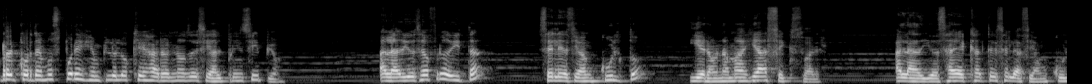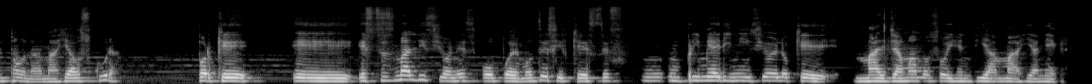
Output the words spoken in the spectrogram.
recordemos por ejemplo lo que Harold nos decía al principio. A la diosa Afrodita se le hacía un culto y era una magia sexual. A la diosa Hécate se le hacía un culto una magia oscura. Porque eh, estas maldiciones, o podemos decir que este es un, primer inicio de lo que mal llamamos hoy en día magia negra.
